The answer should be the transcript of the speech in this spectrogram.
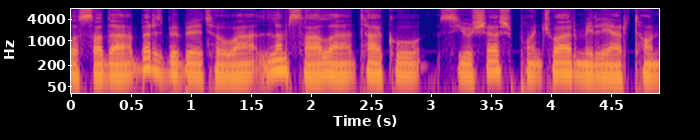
لە سەدا بەرز ببێتەوە لەم ساڵە تاکوو سی و شەش پۆینت چوار ملیار تۆن.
